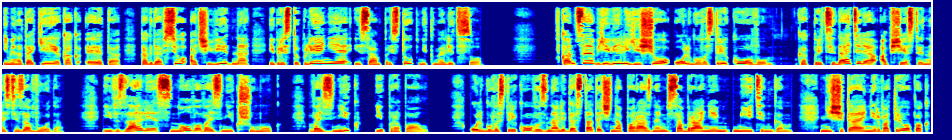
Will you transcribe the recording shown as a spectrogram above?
именно такие, как это, когда все очевидно, и преступление, и сам преступник на лицо. В конце объявили еще Ольгу Вострякову, как председателя общественности завода, и в зале снова возник шумок. Возник и пропал. Ольгу Вострякову знали достаточно по разным собраниям, митингам, не считая нервотрепок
